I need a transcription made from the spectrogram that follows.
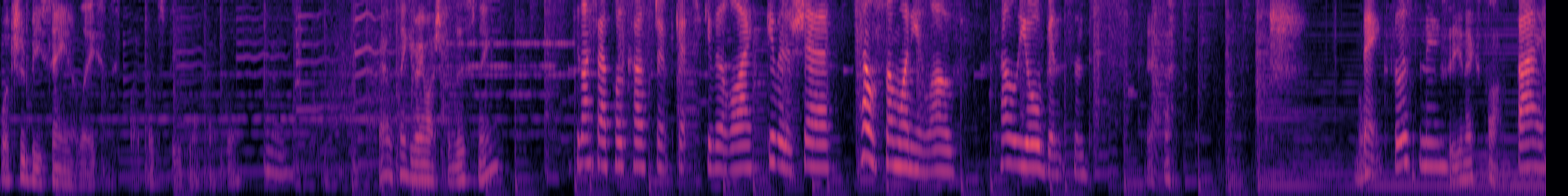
It should be seen at least by lots of people. Hopefully. Mm. Okay, well, thank you very much for listening. If you liked our podcast, don't forget to give it a like, give it a share, tell someone you love, tell your Vincent. Yeah. Well, Thanks for listening. See you next time. Bye.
